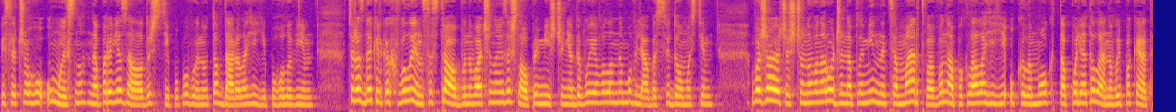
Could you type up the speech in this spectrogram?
після чого умисно не перев'язала дочці пуповину та вдарила її по голові. Через декілька хвилин сестра обвинуваченої зайшла у приміщення, де виявила немовля без свідомості. Вважаючи, що новонароджена племінниця мертва, вона поклала її у килимок та поліетиленовий пакет,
